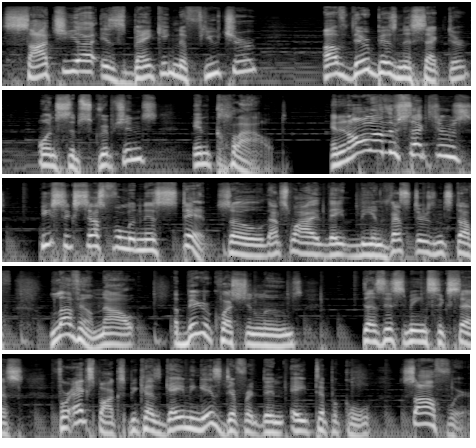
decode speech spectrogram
Satya is banking the future of their business sector on subscriptions and cloud. And in all other sectors, he's successful in this stint. So that's why they the investors and stuff love him. Now, a bigger question looms, does this mean success for Xbox because gaming is different than atypical software?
